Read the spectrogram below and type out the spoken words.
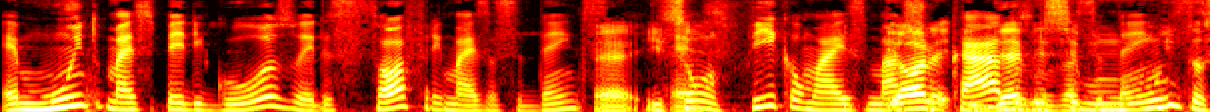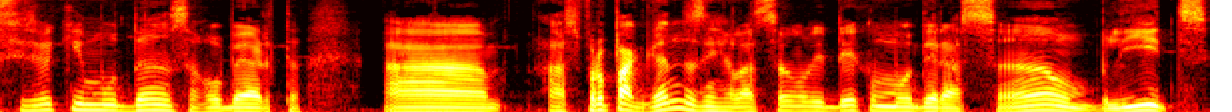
É muito mais perigoso, eles sofrem mais acidentes, É, e é, são- ficam mais E olha, e machucados deve nos ser acidentes. muito. Você vê que mudança, Roberta. A- as propagandas em relação ao beber com moderação, blitz,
